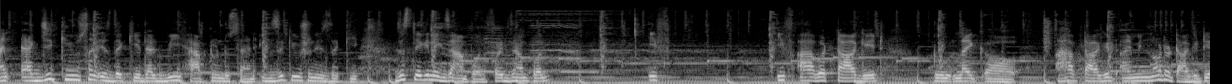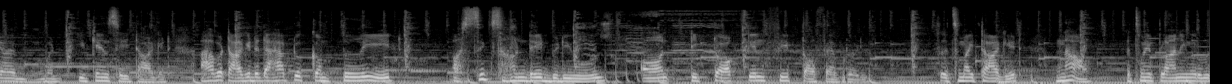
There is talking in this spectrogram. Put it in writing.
and execution is the key that we have to understand. Execution is the key. Just take an example. For example if if i have a target to like uh, i have target i mean not a target yeah, but you can say target. I have a target that i have to complete a 600 videos on tiktok till 5th of february. So it's my target. Now it's my planning or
